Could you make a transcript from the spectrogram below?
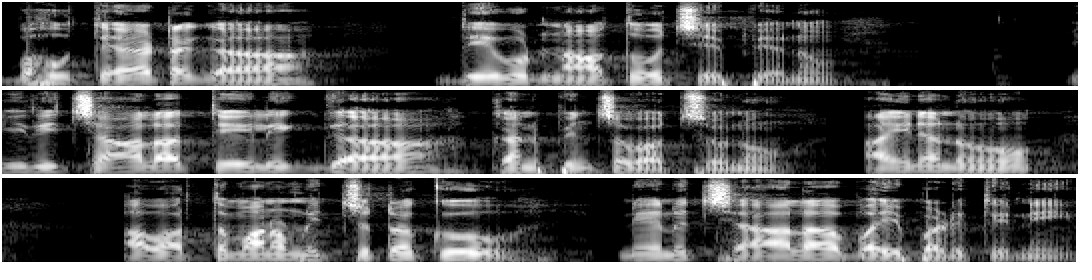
బహుతేటగా దేవుడు నాతో చెప్పాను. ఇది చాలా తేలిగ్గా కనిపించవచ్చును. అయినను ఆ వర్తమానం ఇచ్చుటకు నేను చాలా భయపడి తిని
